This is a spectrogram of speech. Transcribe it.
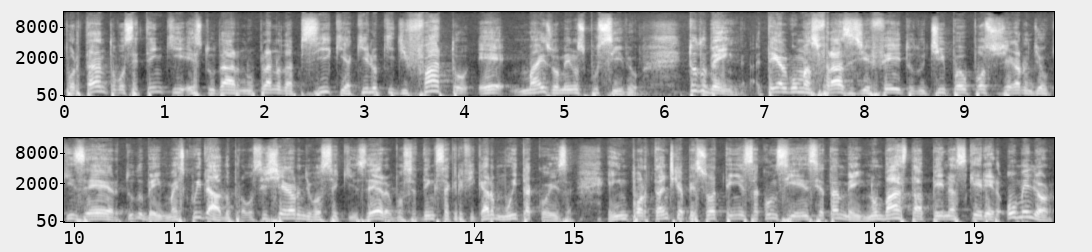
Portanto, você tem que estudar no plano da psique aquilo que de fato é mais ou menos possível. Tudo bem, tem algumas frases de efeito do tipo eu posso chegar onde eu quiser, tudo bem, mas cuidado, para você chegar onde você quiser, você tem que sacrificar muita coisa. É importante que a pessoa tenha essa consciência também. Não basta apenas querer querer, ou melhor,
